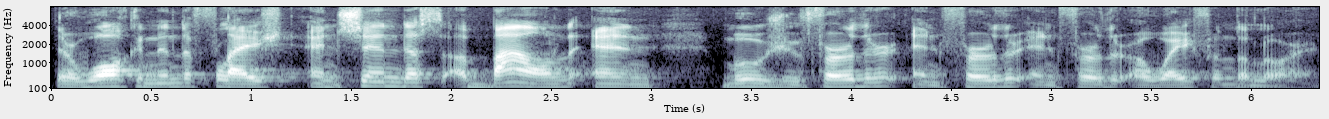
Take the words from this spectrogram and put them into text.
they're walking in the flesh, and sin does abound and moves you further and further and further away from the Lord.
